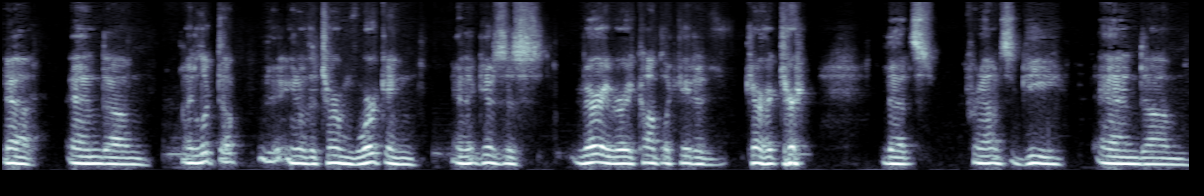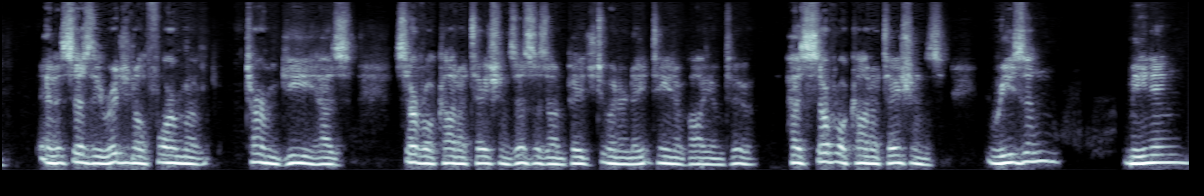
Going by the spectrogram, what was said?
yeah, and um, I looked up, you know, the term "working" and it gives this very very complicated character that's pronounced Gi, and um, and it says the original form of term Gi has several connotations. This is on page 218 of volume two. Has several connotations: reason, meaning,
